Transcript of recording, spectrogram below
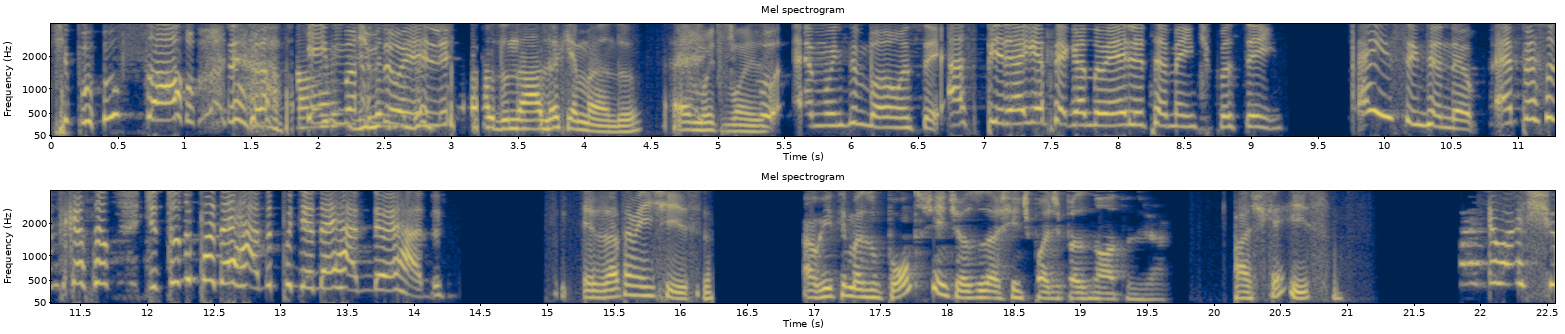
Tipo, o sol, o negócio queimando Diminuindo ele. o céu Do nada queimando. É muito bom isso. Tipo, é muito bom, assim. As piranhas pegando ele também, tipo assim. É isso, entendeu? É personificação de tudo pra dar errado, podia dar errado e deu errado. Exatamente isso. Alguém tem mais um ponto, gente? Ou acham que a gente pode ir pras notas já? Acho que é isso. Eu acho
